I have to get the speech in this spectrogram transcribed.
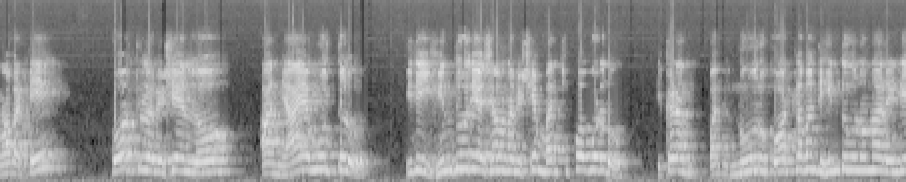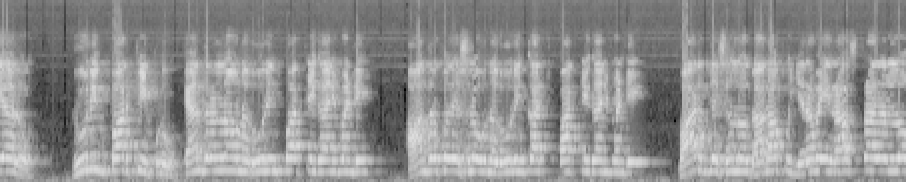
కాబట్టి కోర్టుల విషయంలో ఆ న్యాయమూర్తులు ఇది హిందూ దేశం అన్న విషయం మర్చిపోకూడదు. ఇక్కడ నూరు కోట్ల మంది హిందువులు ఉన్నారు ఇండియాలో. రూలింగ్ పార్టీ ఇప్పుడు కేంద్రంలో ఉన్న రూలింగ్ పార్టీ కానివ్వండి ఆంధ్రప్రదేశ్లో ఉన్న రూలింగ్ పార్టీ కానివ్వండి భారతదేశంలో దాదాపు ఇరవై రాష్ట్రాలలో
